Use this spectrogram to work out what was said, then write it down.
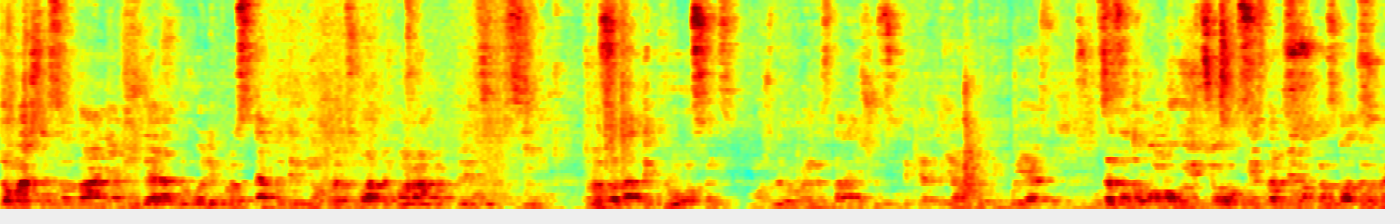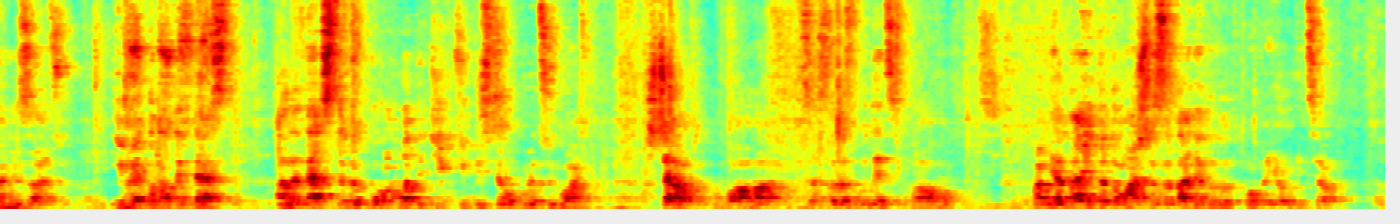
Домашнє завдання буде доволі просте, потрібно працювати параграф 37, розгадати кросенс. Можливо, ви не знаєте, що це таке, то я вам потім поясню. Це за допомогою цього всіх картинок назвати організацію. І виконати тести. Але тести виконувати тільки після опрацювання. Ще одна увага, це зараз буде цікаво. Пам'ятаєте домашнє завдання додаткове, я обіцяв? Так.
